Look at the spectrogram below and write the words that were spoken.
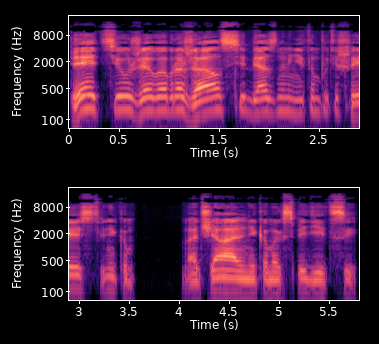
Петя уже воображал себя знаменитым путешественником, начальником экспедиции.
